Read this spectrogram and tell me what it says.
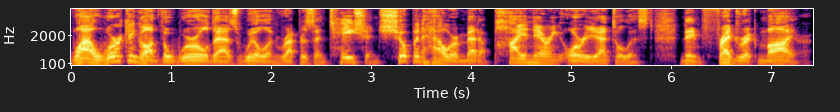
While working on The World as Will and Representation, Schopenhauer met a pioneering Orientalist named Frederick Majer.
